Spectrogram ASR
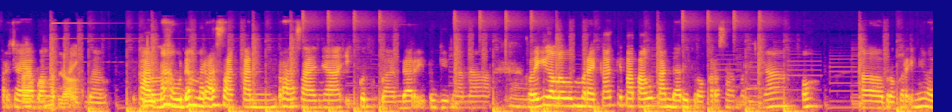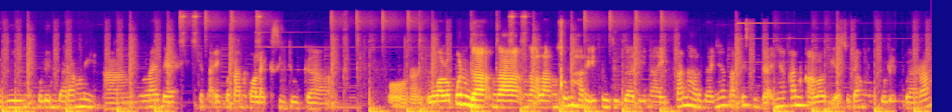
Percaya Percaya banget banget ya. Pak Iqbal. Karena udah merasakan rasanya ikut bandar itu gimana. Hmm. Apalagi kalau mereka kita tahu kan dari broker summary-nya, oh eh, broker ini lagi ngumpulin barang nih. Nah, mulai deh kita ikutan koleksi juga. Oh, kayak Gitu. Walaupun nggak nggak nggak langsung hari itu juga dinaikkan harganya, tapi setidaknya kan kalau dia sudah ngumpulin barang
